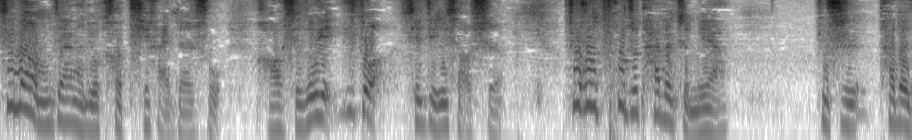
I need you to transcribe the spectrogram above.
现在我们家长就靠题海战术，好写作业一做写几个小时，就会促使他的怎么样？就是他的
